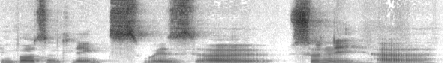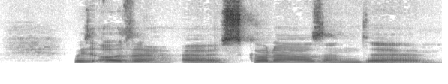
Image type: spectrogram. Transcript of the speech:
important links with uh, Sunni, uh, with other scholars and um,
